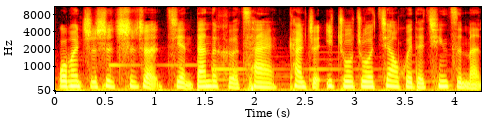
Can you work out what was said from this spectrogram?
我们只是吃着简单的盒菜，看着一桌桌教会的亲子们，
